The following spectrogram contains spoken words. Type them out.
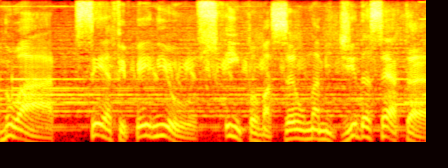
No ar, CFP News. Informação na medida certa.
